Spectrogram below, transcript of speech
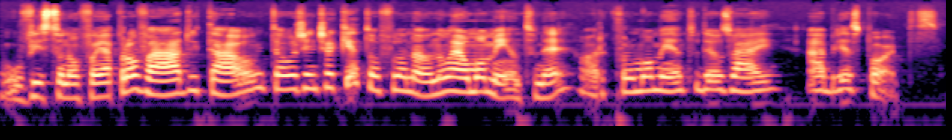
O visto não foi aprovado e tal, então a gente aquietou, falou: não, não é o momento, né? A hora que for o momento, Deus vai abrir as portas.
